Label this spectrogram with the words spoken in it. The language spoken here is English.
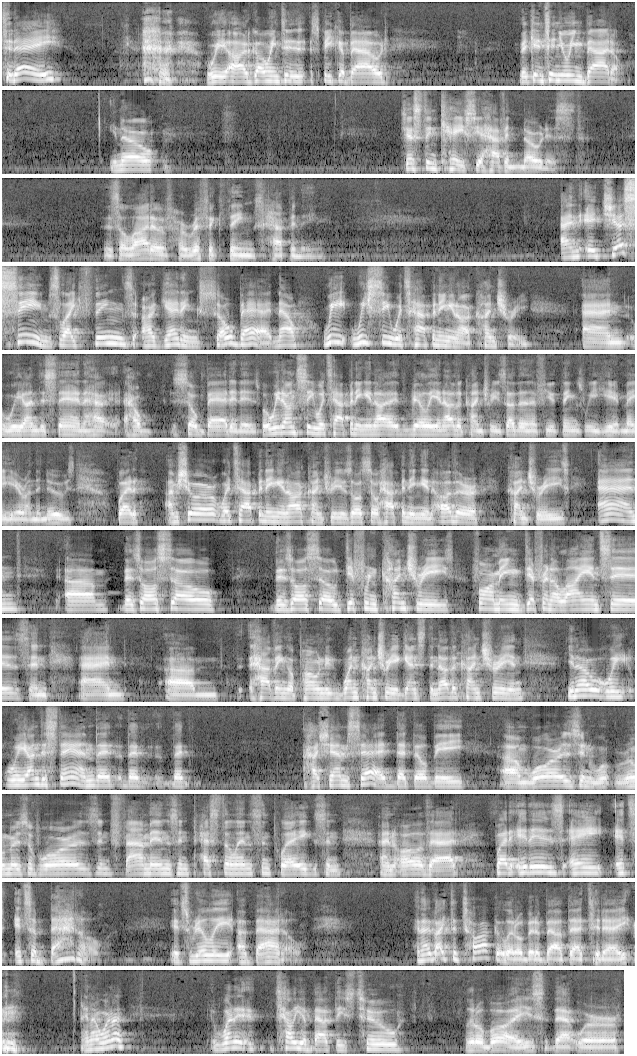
Today, we are going to speak about the continuing battle. You know, just in case you haven't noticed, there's a lot of horrific things happening. And it just seems like things are getting so bad. Now, we, we see what's happening in our country and we understand how, how so bad it is, but we don't see what's happening in uh, really in other countries other than a few things we hear, may hear on the news. But I'm sure what's happening in our country is also happening in other countries, and um, there's also there's also different countries forming different alliances and and um, having opponent one country against another country, and you know we we understand that that that Hashem said that there'll be um, wars and w- rumors of wars and famines and pestilence and plagues and and all of that, but it is a it's it's a battle. It's really a battle. And I'd like to talk a little bit about that today. and I want to want to tell you about these two little boys that were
